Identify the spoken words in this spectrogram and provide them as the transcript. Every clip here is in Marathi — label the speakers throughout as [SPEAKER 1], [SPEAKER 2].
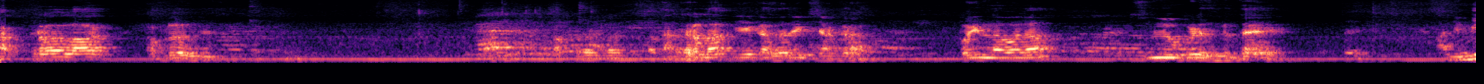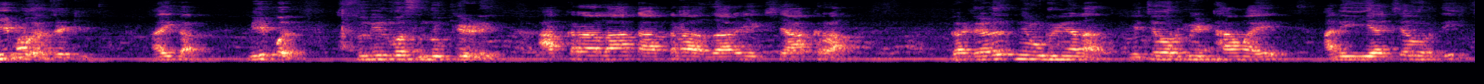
[SPEAKER 1] अकरा लाख आपलं अकरा लाख एक हजार एकशे अकरा. पैन लावायला सुनील उकडे तयार. आहे
[SPEAKER 2] आणि मी पण.
[SPEAKER 1] आहे.
[SPEAKER 2] ऐका मी पण. सुनील वसंत खेडे अकरा लाख अकरा हजार एकशे अकरा. घड्याळच निवडून येणार. याच्यावर मी ठाम आहे. आणि याच्यावरती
